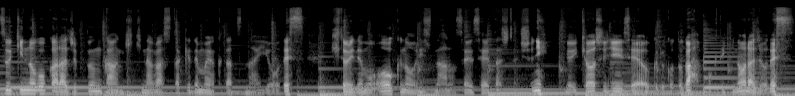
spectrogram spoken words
通勤の後から10分間聞き流すだけでも役立つ内容です。一人でも多くのリスナーの先生たちと一緒に良い教師人生を送ることが目的のラジオです。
